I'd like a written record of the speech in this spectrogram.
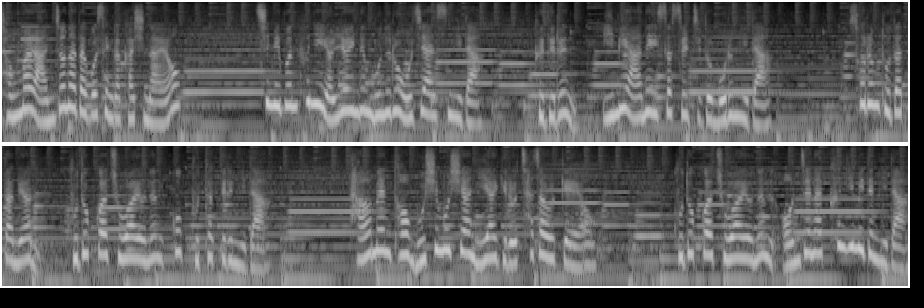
정말 안전하다고 생각하시나요? 침입은 흔히 열려있는 문으로 오지 않습니다. 그들은 이미 안에 있었을지도 모릅니다. 소름 돋았다면 구독과 좋아요는 꼭 부탁드립니다. 다음엔 더 무시무시한 이야기로 찾아올게요. 구독과 좋아요는 언제나 큰 힘이 됩니다.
